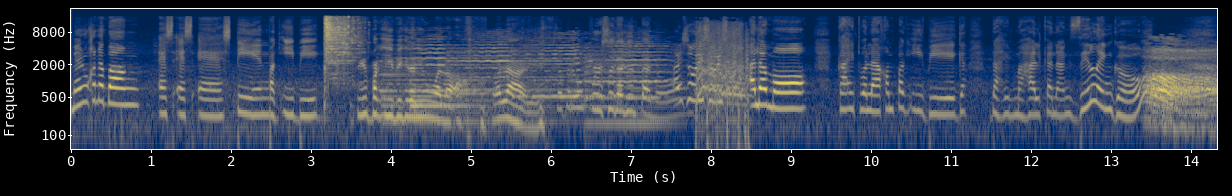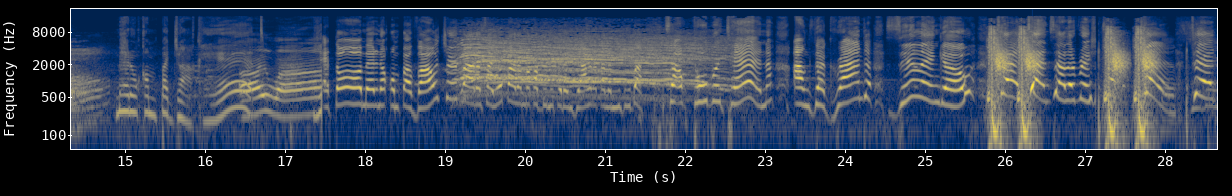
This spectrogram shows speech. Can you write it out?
Meron ka na bang SSS, teen, pag-ibig? Yung pag-ibig lang yung wala ako. Wala eh. Pero personal yung tanong. Ay, sorry, sorry. Alam mo, kahit wala kang pag-ibig, dahil mahal ka ng Zilingo, meron kang pa-jacket. Ay, wow. Ito, meron akong pa-voucher para sa'yo para makabili ka ng jacket. Alam niyo ba, sa October 10, ang The Grand Zilingo 10-10 Celebration. 10! 10!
